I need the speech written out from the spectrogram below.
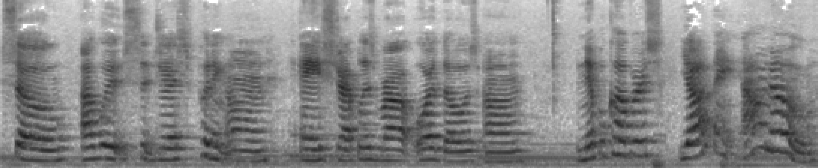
So I would suggest putting on a strapless bra or those um, nipple covers. Y'all think, I don't know.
